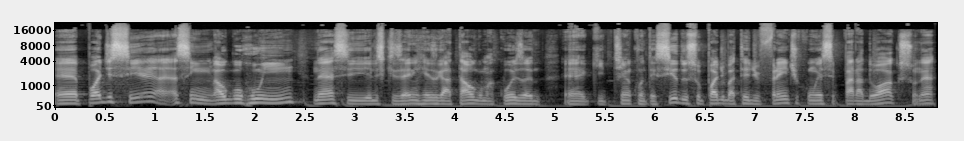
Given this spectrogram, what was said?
é, pode ser assim algo ruim, né? Se eles quiserem resgatar alguma coisa é, que tinha acontecido, isso pode bater de frente com esse paradoxo, né?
